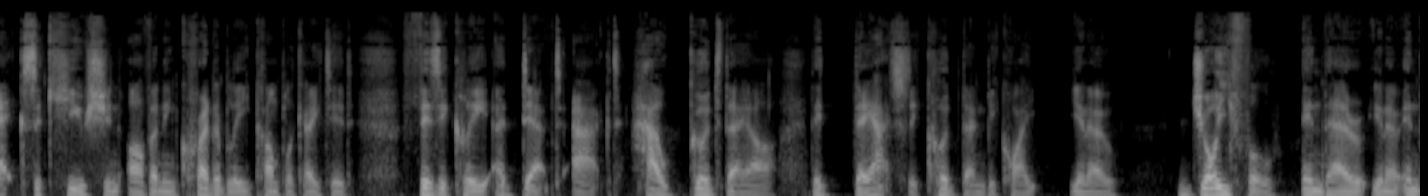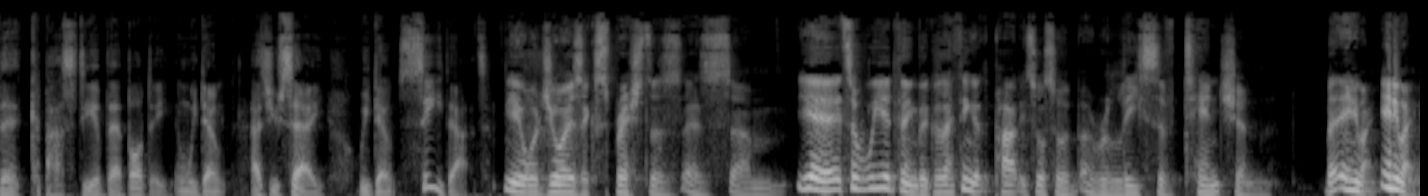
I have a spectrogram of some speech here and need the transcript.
execution of an incredibly complicated, physically adept act how good they are. They they actually could then be quite, you know, joyful in their, you know, in the capacity of their body. And we don't, as you say, we don't see that. Yeah, well, joy is expressed as, as um, yeah, it's a weird thing because I think it's partly it's also a, a release of tension. But anyway, anyway,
